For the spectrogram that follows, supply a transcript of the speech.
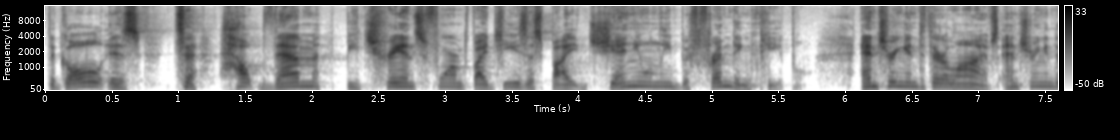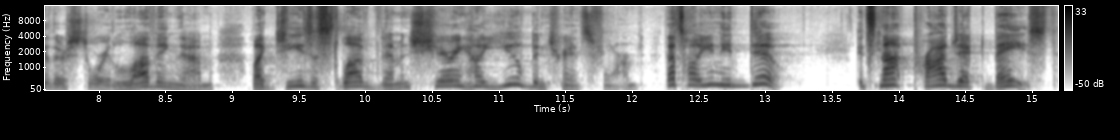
The goal is to help them be transformed by Jesus by genuinely befriending people, entering into their lives, entering into their story, loving them like Jesus loved them, and sharing how you've been transformed. That's all you need to do. It's not project based.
